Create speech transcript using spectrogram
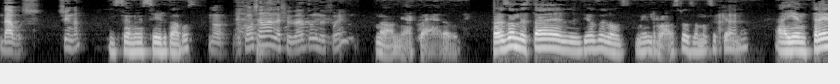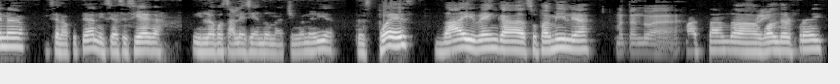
Davos. Sí, ¿no? Dice no es Sir Davos. No, ¿cómo se llama la ciudad donde fue? No me acuerdo, güey. Pero es donde está el dios de los mil rostros o no sé qué. ¿no? Ahí entrena, se la putean y se hace ciega. Y luego sale siendo una chingonería. Después, va y venga a su familia Matando a... matando a Frey. Walder Frey.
